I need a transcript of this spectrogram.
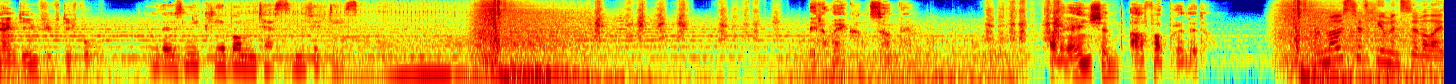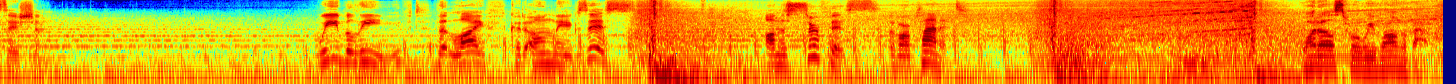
in 1954. All those nuclear bomb tests in the 50s. It awakens something. An ancient alpha predator. For most of human civilization, we believed that life could only exist on the surface of our planet. What else were we wrong about?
